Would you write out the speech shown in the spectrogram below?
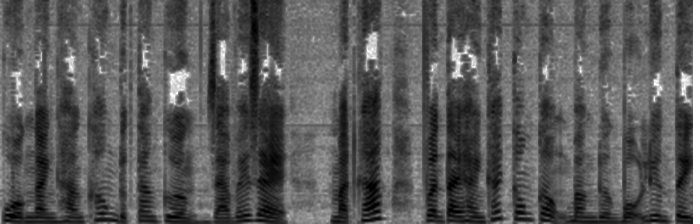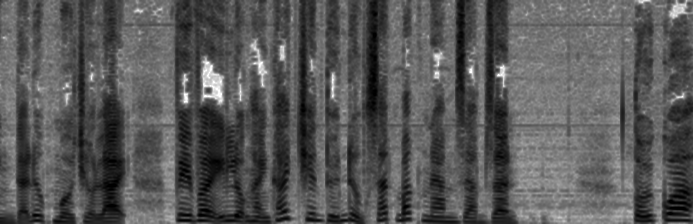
của ngành hàng không được tăng cường, giá vé rẻ. Mặt khác, vận tải hành khách công cộng bằng đường bộ liên tỉnh đã được mở trở lại. Vì vậy, lượng hành khách trên tuyến đường sắt Bắc Nam giảm dần. Tối qua,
